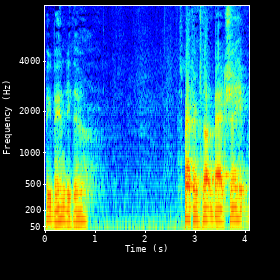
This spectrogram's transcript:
Big vanity though. This bathroom's not in bad shape.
